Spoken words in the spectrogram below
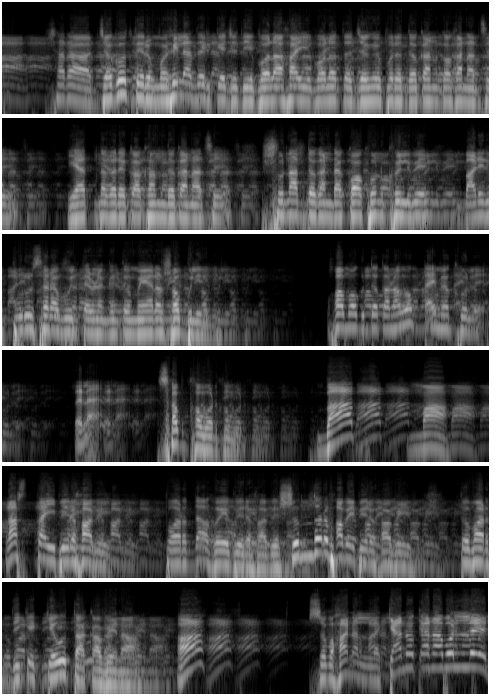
সারা জগতের মহিলাদেরকে যদি বলা হয়, বলো তো জঙ্গিপুরে দোকান কখন আছে? ইয়াতনগরে কখন দোকান আছে? সোনার দোকানটা কখন খুলবে? বাড়ির পুরুষেরা বুঝতে পারবে না, কিন্তু মেয়েরা সব বলে অমুক দোকান, অমুক টাইমে খুলে। তাই না? সব খবর দিবে। বাপ, মা, রাস্তায় বের হবে, পর্দা হয়ে বের হবে, সুন্দরভাবে বের হবে, তোমার দিকে কেউ তাকাবে না। সুবহান আল্লাহ কেন কেন বললেন?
